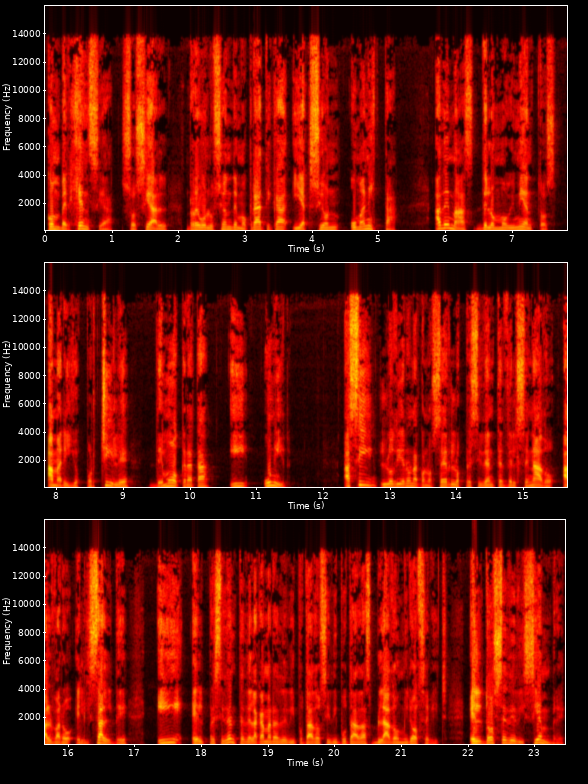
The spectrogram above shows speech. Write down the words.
Convergencia Social, Revolución Democrática y Acción Humanista, además de los movimientos Amarillos por Chile, Demócrata y Unir. Así lo dieron a conocer los presidentes del Senado Álvaro Elizalde y el presidente de la Cámara de Diputados y Diputadas, Vlado Mirosevich, el 12 de diciembre,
